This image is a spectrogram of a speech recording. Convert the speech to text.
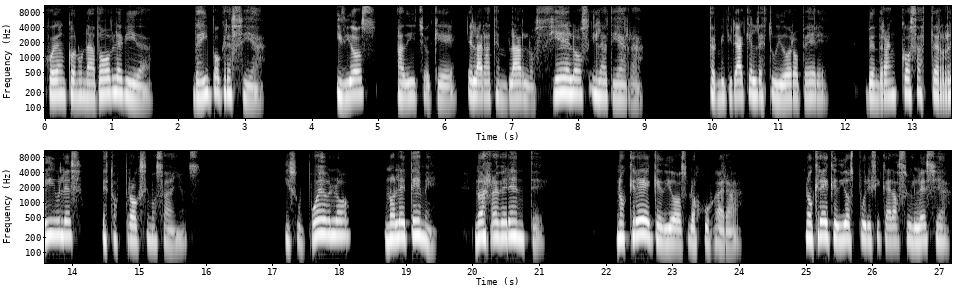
juegan con una doble vida de hipocresía. Y Dios ha dicho que Él hará temblar los cielos y la tierra, permitirá que el destruidor opere, vendrán cosas terribles estos próximos años. Y su pueblo no le teme, no es reverente, no cree que Dios lo juzgará, no cree que Dios purificará su iglesia.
